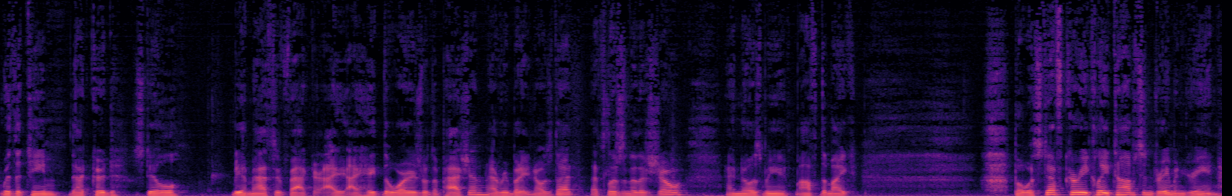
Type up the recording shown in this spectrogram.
with the team. That could still be a massive factor. I, I hate the Warriors with a passion. Everybody knows that. That's listened to the show and knows me off the mic. But with Steph Curry, Klay Thompson, Draymond Green,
